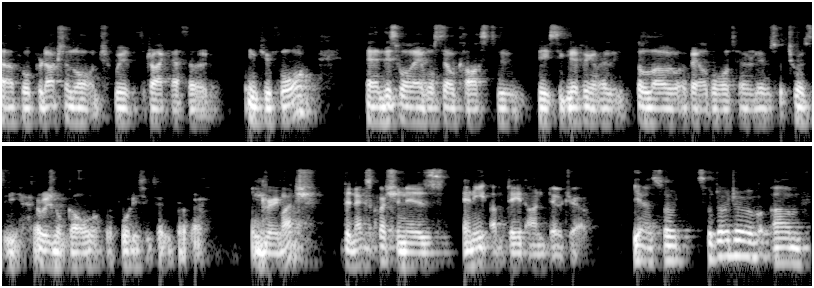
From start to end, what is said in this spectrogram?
uh, for production launch with dry cathode in Q4, and this will enable cell costs to be significantly below available alternatives, which was the original goal of the 4680 program. Thank you very much. The next question is, any update on Dojo? Yeah, so so Dojo,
